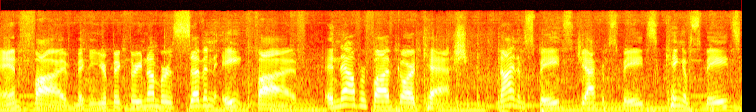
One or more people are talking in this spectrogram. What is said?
and 5, making your pick three numbers seven, eight, five. And now for five card cash. Nine of spades, jack of spades, king of spades,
